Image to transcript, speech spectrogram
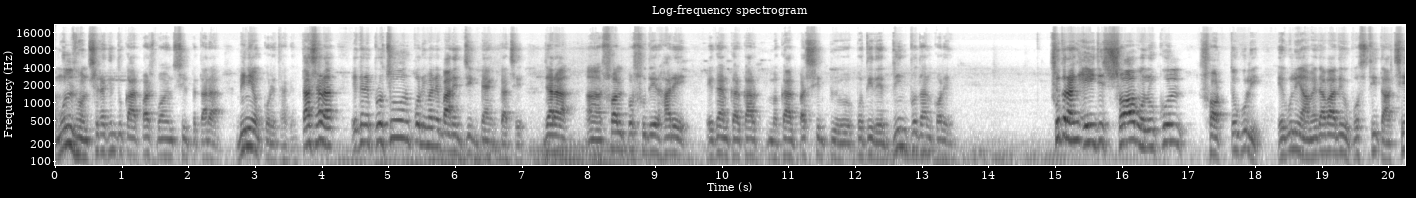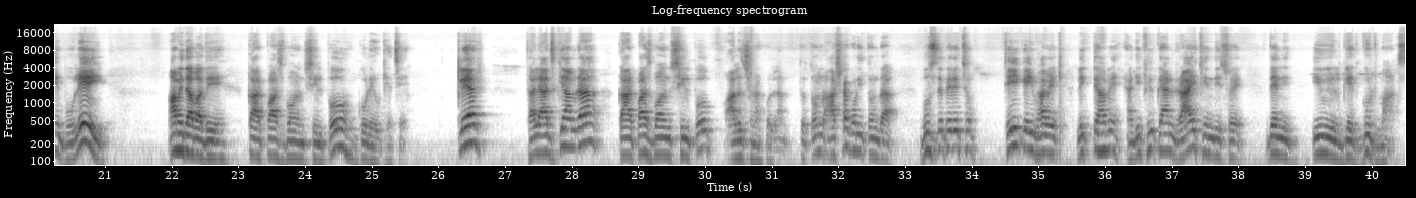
মূলধন, সেটা কিন্তু কার্পাস বয়ন শিল্পে তারা বিনিয়োগ করে থাকেন। তাছাড়া এখানে প্রচুর পরিমাণে বাণিজ্যিক ব্যাংক আছে, যারা স্বল্প সুদের হারে এখানকার কার, কার্পাস শিল্পপতিদের ঋণ প্রদান করেন। সুতরাং এই যে সব অনুকূল শর্তগুলি, এগুলি আমেদাবাদে উপস্থিত আছে বলেই আমেদাবাদে কার্পাস বয়ন শিল্প গড়ে উঠেছে। ক্লিয়ার? তাহলে আজকে আমরা কার্পাস বয়ন শিল্প আলোচনা করলাম। তো তোমরা আশা করি তোমরা বুঝতে পেরেছ। ঠিক এইভাবে লিখতে হবে and if you can write in this way then you will get good marks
